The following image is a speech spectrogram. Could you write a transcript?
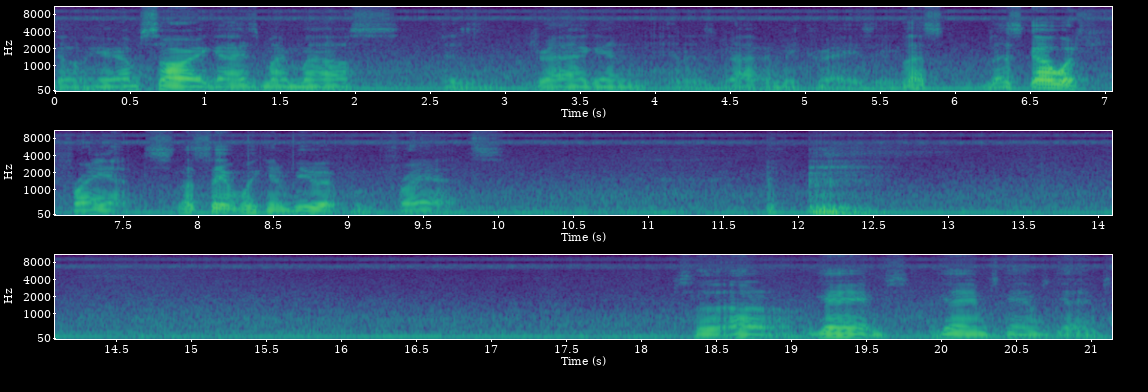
go here. I'm sorry, guys. My mouse is dragging and is driving me crazy. Let's let's go with France. Let's see if we can view it from France. So, I don't know, games, games, games, games.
